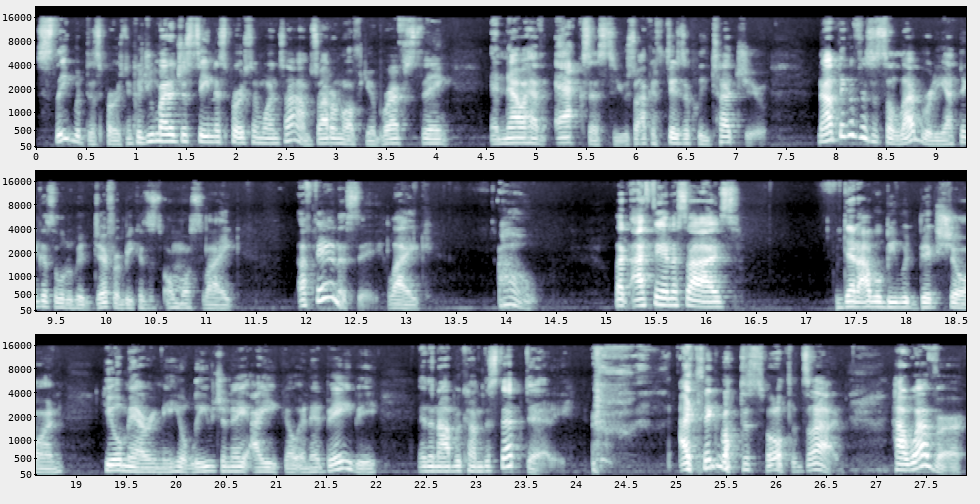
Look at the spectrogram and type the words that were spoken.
sleep with this person," because you might have just seen this person one time. So I don't know if your breath stink, and now I have access to you, so I could physically touch you. Now, I think if it's a celebrity, I think it's a little bit different because it's almost like a fantasy. Like, oh, like I fantasize that I will be with Big Sean. He'll marry me. He'll leave Jhené Aiko and that baby, and then I'll become the stepdaddy. I think about this all the time. However,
